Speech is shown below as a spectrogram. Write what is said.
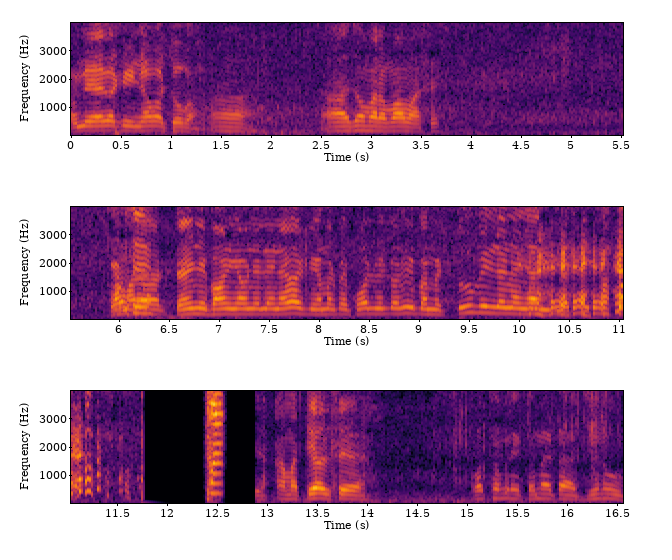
અમે આવ્યા છીએ નવા ધોવા. હા. આ જો મારા મામા છે. કેમ છે? ટ્રેનની ત્રણેય આવને લઈને આવ્યા છીએ. અમારે પાસે ફોર વ્હીલ તો નહીં પણ અમે ટુ વ્હીલ લઈને આવી ગયા છીએ. આમાં તેલ છે. કોથમરી ટમેટા જીરું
